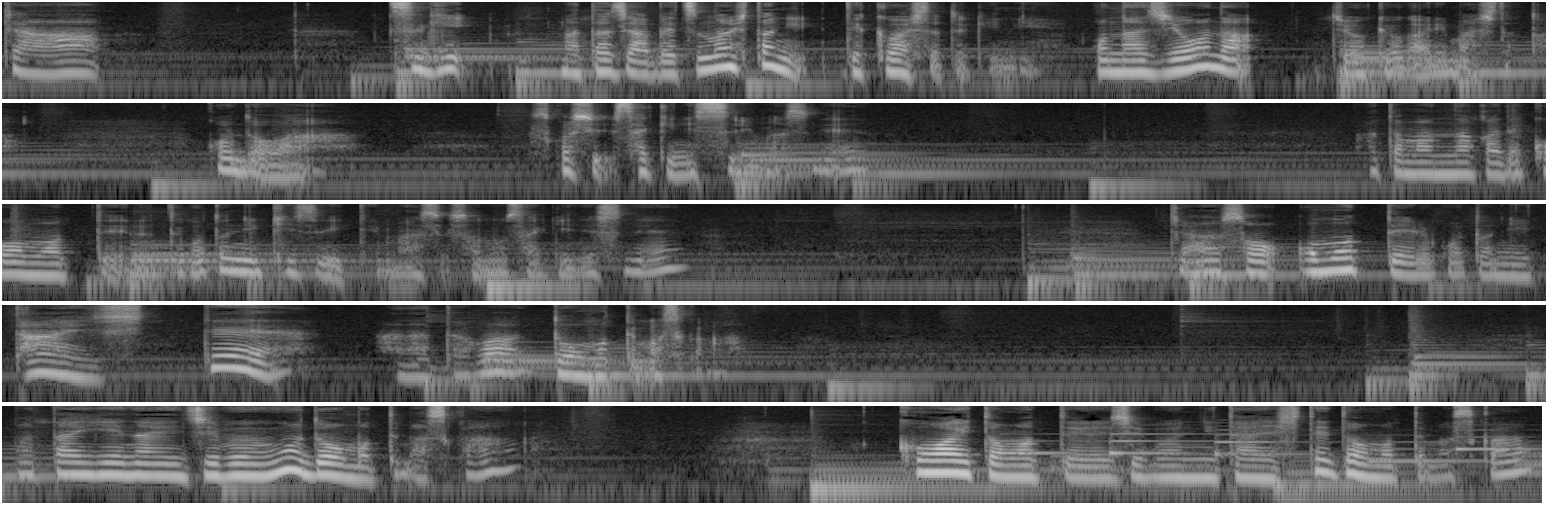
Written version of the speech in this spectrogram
じゃあ次またじゃあ別の人に出くわした時に同じような状況がありましたと。今度は少し先に進みますね。頭の中でこう思っているってことに気づいています。その先ですね。じゃあそう思っていることに対してあなたはどう思ってますか？また言えない自分をどう思ってますか？怖いと思っている自分に対してどう思ってますか？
